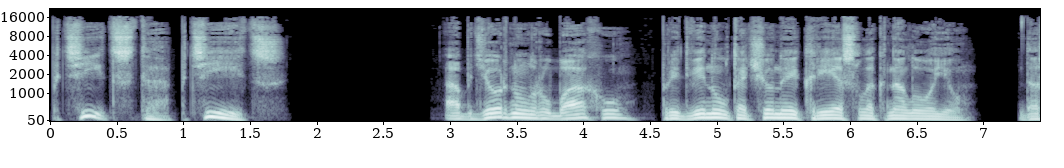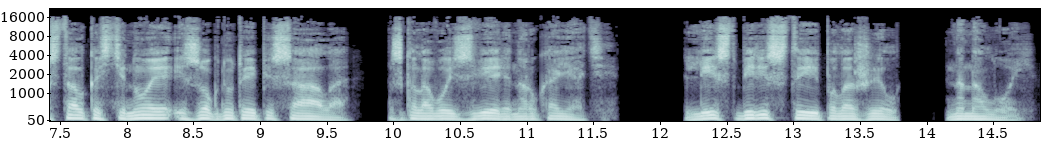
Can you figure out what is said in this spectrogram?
«Птиц-то, птиц!» Обдернул рубаху, придвинул точеное кресло к налою, достал костяное изогнутое писало с головой зверя на рукояти. Лист бересты положил на налой.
